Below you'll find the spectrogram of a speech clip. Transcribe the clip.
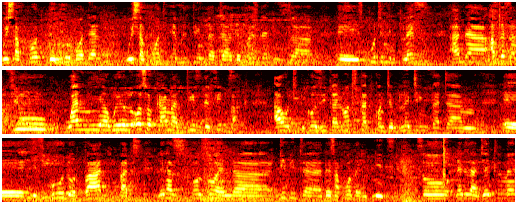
we support the new model. We support everything that uh, the president is uh, is putting in place. And uh, after some few one year, we will also come and give the feedback out because we cannot start contemplating that um, uh, it's good or bad, but let us also and uh, give it uh, the support that it needs. So, ladies and gentlemen,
